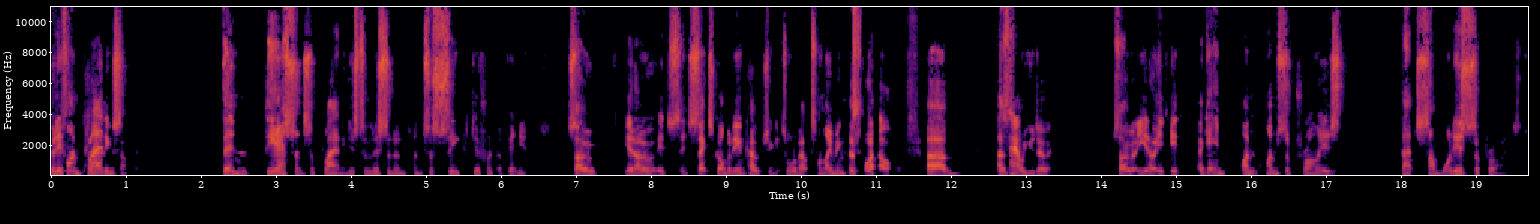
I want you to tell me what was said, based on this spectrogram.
But if I'm planning something, then the essence of planning is to listen and, and to seek different opinions. So you know, it's it's sex comedy and coaching. It's all about timing as well um, as how you do it. So you know, it, it again. I'm I'm surprised that someone is surprised,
